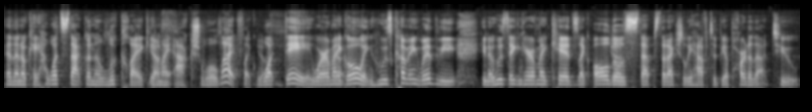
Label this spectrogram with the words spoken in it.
And then okay, what's that gonna look like Yes. in my actual life? Like what day? Where am I going? Who's coming with me? You know, who's taking care of my kids? Like all those steps that actually have to be a part of that too.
